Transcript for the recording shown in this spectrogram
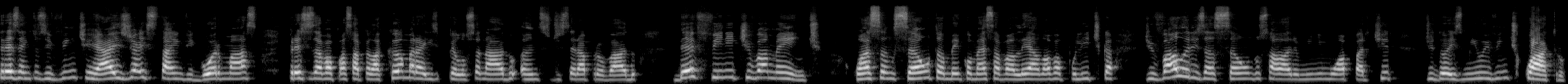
1.320, já está em vigor, mas precisava passar pela Câmara e pelo Senado antes de ser aprovado definitivamente. Com a sanção, também começa a valer a nova política de valorização do salário mínimo a partir de 2024.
